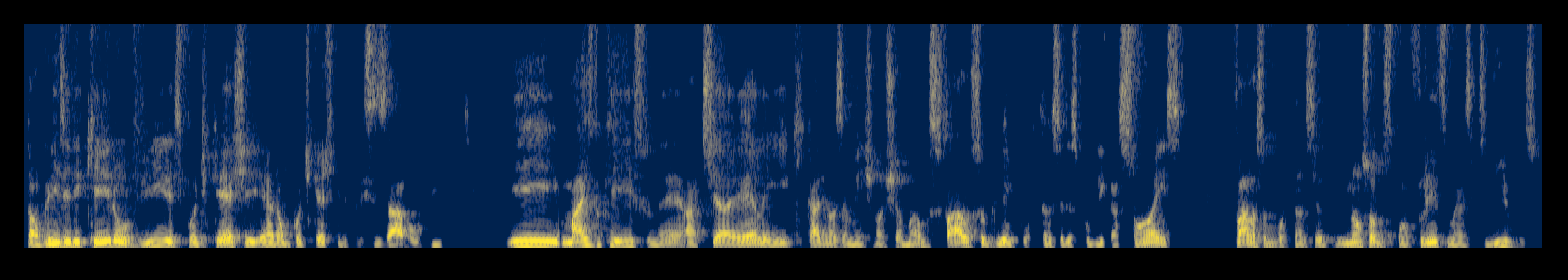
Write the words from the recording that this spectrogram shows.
Talvez ele queira ouvir esse podcast, era um podcast que ele precisava ouvir. E mais do que isso, né, a tia Ellen, que carinhosamente nós chamamos, fala sobre a importância das publicações, fala sobre a importância não só dos panfletos, mas dos livros.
